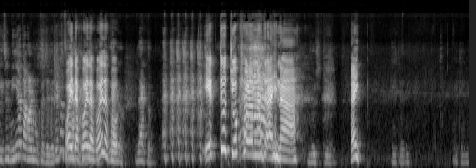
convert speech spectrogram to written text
কিছু নিয়ে তারপর মুখে দেবে দেখো ওই দেখো, ওই দেখো, ওই দেখো। দেখো একটু চোখ সরানো যায় না। দুষ্টু এই এইটা দে, এইটা নে।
